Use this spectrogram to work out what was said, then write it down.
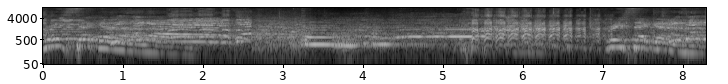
Three seconds. Three seconds. Three seconds.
